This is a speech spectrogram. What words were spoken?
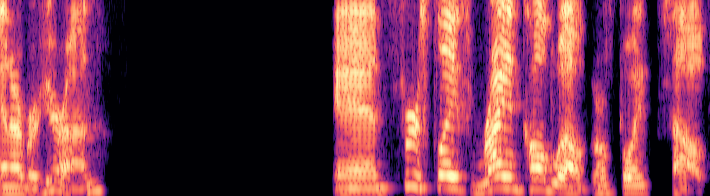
Ann Arbor Huron. And first place, Ryan Caldwell, Grosse Pointe South.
